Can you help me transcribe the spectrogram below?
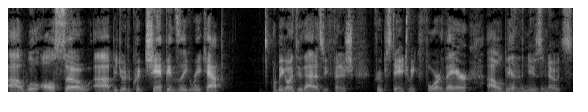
Uh, we'll also uh, be doing a quick Champions League recap. We'll be going through that as we finish group stage week four there. Uh, we'll be hitting the news and notes,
